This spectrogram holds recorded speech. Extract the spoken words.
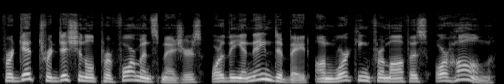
Forget traditional performance measures or the inane debate on working from office or home.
